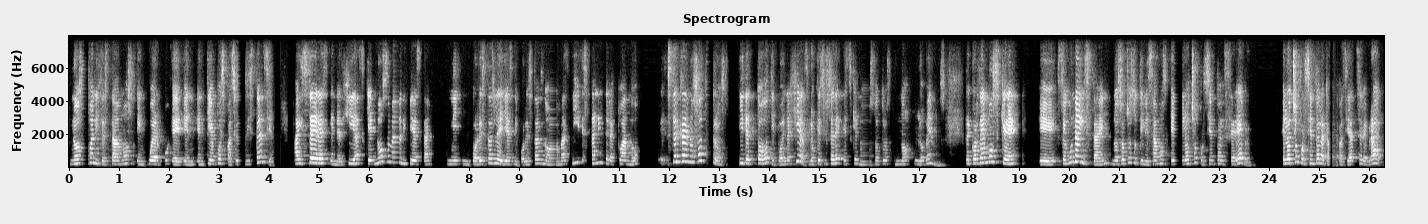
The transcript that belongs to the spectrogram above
nos manifestamos en cuerpo, eh, en, en, tiempo, espacio, distancia. Hay seres, energías que no se manifiestan ni por estas leyes ni por estas normas y están interactuando eh, cerca de nosotros y de todo tipo de energías. Lo que sucede es que nosotros no lo vemos. Recordemos que, eh, según Einstein, nosotros utilizamos el 8% del cerebro, el 8% de la capacidad cerebral.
